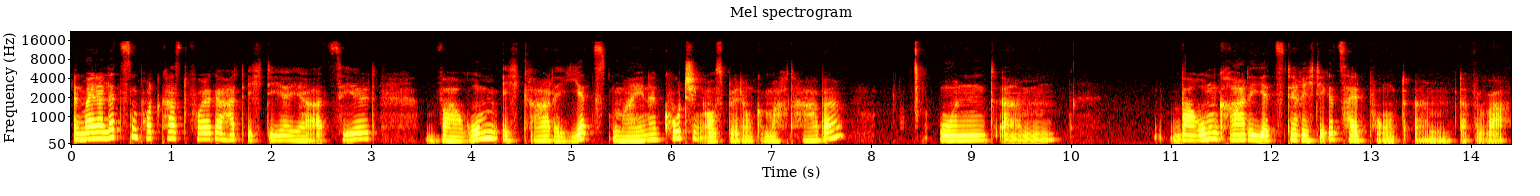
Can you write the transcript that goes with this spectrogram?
in meiner letzten Podcast-Folge hatte ich dir ja erzählt, warum ich gerade jetzt meine Coaching-Ausbildung gemacht habe und ähm, warum gerade jetzt der richtige Zeitpunkt ähm, dafür war.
